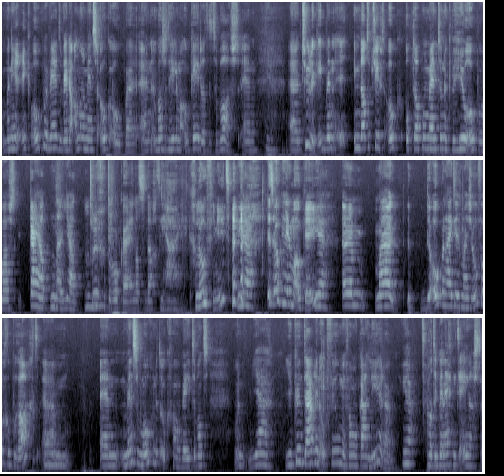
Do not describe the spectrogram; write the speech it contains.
wanneer ik open werd, werden andere mensen ook open. En was het helemaal oké dat het er was. En Ja. eh, tuurlijk, ik ben in dat opzicht ook op dat moment, toen ik weer heel open was, keihard nou, ja, Mhm. teruggetrokken. En dat ze dachten, ja, ik geloof je niet. Ja, is ook helemaal oké. ja, Ehm, maar de openheid heeft mij zoveel gebracht. Mhm. Ehm, en mensen mogen het ook gewoon weten. Want want ja, je kunt daarin ook veel meer van elkaar leren. ja. Want ik ben echt niet de enigste.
